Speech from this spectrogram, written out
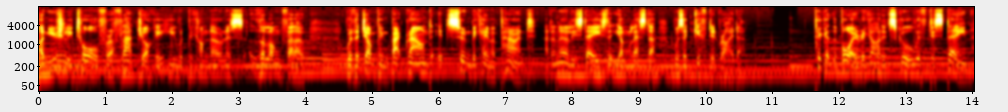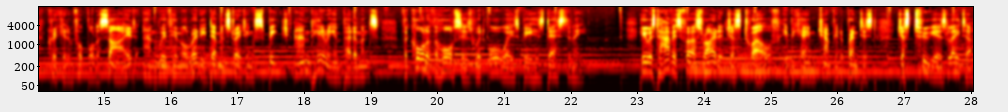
Unusually tall for a flat jockey, he would become known as the Longfellow. With a jumping background, it soon became apparent at an early stage that young Lester was a gifted rider. Piggott the boy regarded school with disdain, cricket and football aside, and with him already demonstrating speech and hearing impediments, the call of the horses would always be his destiny. He was to have his first ride at just 12. He became champion apprentice just two years later,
